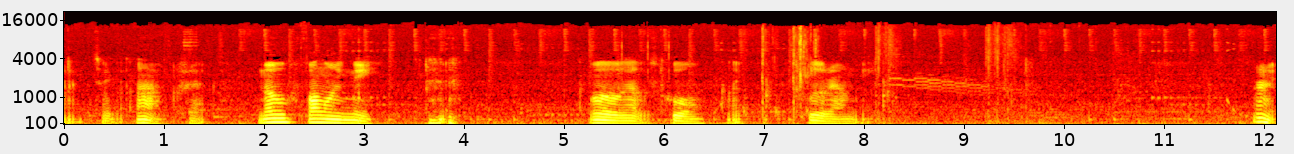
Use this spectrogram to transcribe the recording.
Alright, so I got, ah, crap. No following me. Whoa, that was cool. Like, flew around me. Alright.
